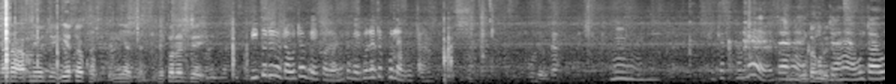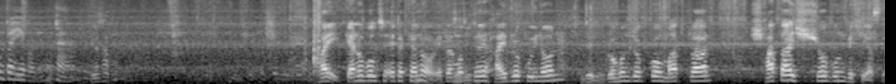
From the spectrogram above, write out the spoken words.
না না আপনি ওই যে ইয়েটা নিয়ে ভেতরের যে ভিতরে ওটা ওটা বের করেন ওটা বের করে এটা খুলেন ওটা। হুম হুম হুম। এটা খুলে এটা হ্যাঁ তিনটা হ্যাঁ উল্টা উল্টা ইয়ে করে হ্যাঁ। ভাই কেন বলছে এটা কেন? এটার মধ্যে হাইড্রোকুইনন গ্রহণযোগ্য মাত্রার সাতাইশশো গুণ বেশি আছে।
